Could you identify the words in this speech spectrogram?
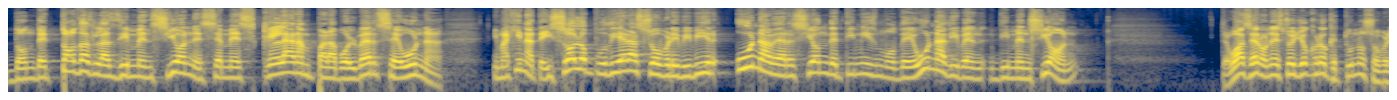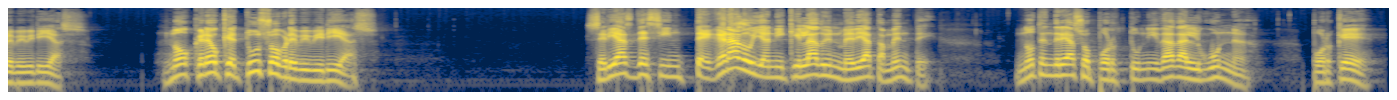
donde todas las dimensiones se mezclaran para volverse una, imagínate, y solo pudieras sobrevivir una versión de ti mismo de una dimensión, te voy a ser honesto, yo creo que tú no sobrevivirías. No creo que tú sobrevivirías. Serías desintegrado y aniquilado inmediatamente no tendrías oportunidad alguna. ¿Por qué?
